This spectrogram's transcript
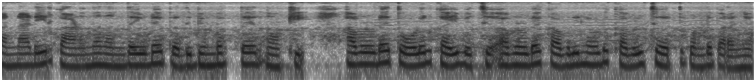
കണ്ണാടിയിൽ കാണുന്ന നന്ദയുടെ പ്രതിബിംബത്തെ നോക്കി അവളുടെ തോളിൽ കൈവച്ച് അവളുടെ കവിളിനോട് കവിൾ ചേർത്തുകൊണ്ട് പറഞ്ഞു.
